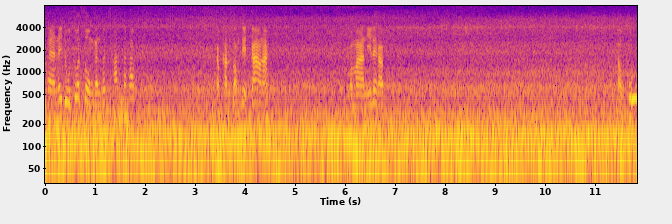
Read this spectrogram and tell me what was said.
แทนให้ดูตัวทรงกันชัดๆนะครับ กับคัน 279 นะ ประมาณนี้เลยครับ เต่าคู่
